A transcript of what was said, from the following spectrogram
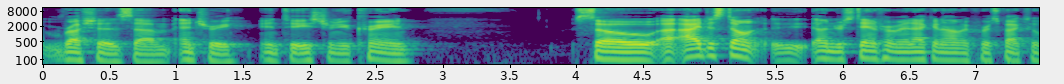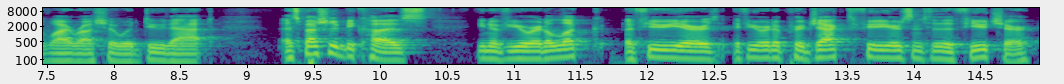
Russia's um, entry into eastern Ukraine. So I just don't uh, understand from an economic perspective why Russia would do that, especially because you know if you were to look a few years, if you were to project a few years into the future,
